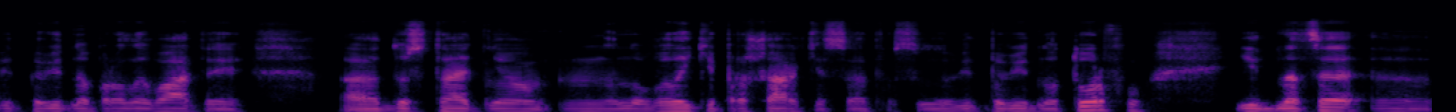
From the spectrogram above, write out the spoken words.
відповідно проливати достатньо ну, великі прошарки відповідно торфу, і на це е,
